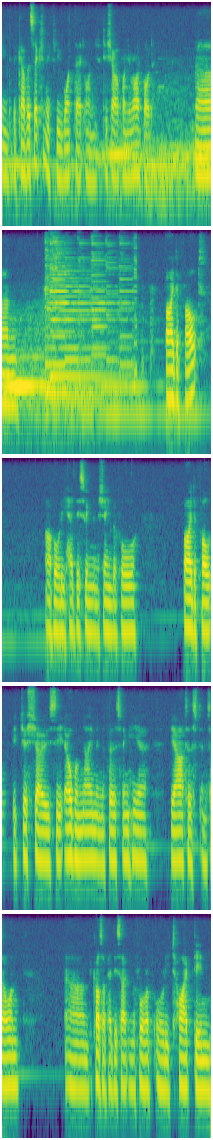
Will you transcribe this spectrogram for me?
into the cover section if you want that on to show up on your iPod. Um, by default, I've already had this in the machine before. By default, it just shows the album name in the first thing here, the artist, and so on. Um, because I've had this open before, I've already typed in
